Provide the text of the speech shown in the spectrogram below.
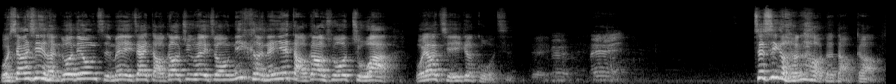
我相信很多弟兄姊妹在祷告聚会中，你可能也祷告说：“主啊，我要结一个果子。”这是一个很好的祷告，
